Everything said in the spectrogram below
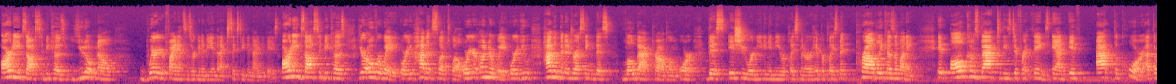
already exhausted because you don't know where your finances are going to be in the next 60 to 90 days. Already exhausted because you're overweight or you haven't slept well or you're underweight or you haven't been addressing this low back problem or this issue or needing a knee replacement or a hip replacement, probably because of money. It all comes back to these different things. And if at the core, at the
